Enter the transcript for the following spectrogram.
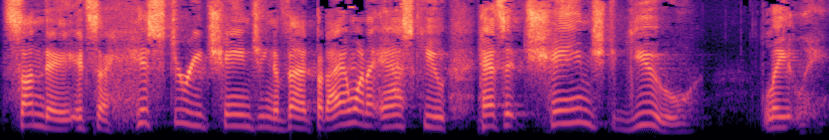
Sunday, it's a history changing event, but I want to ask you, has it changed you lately?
